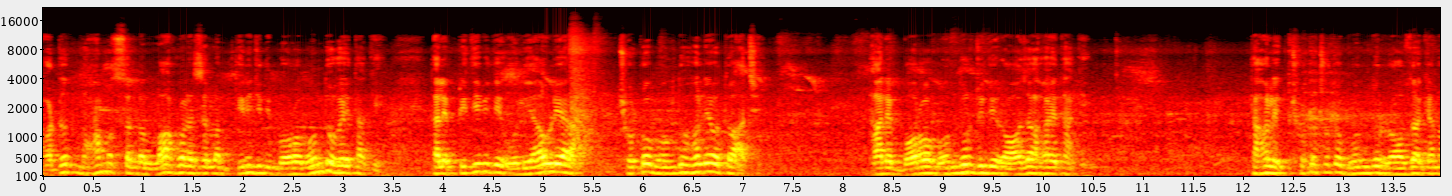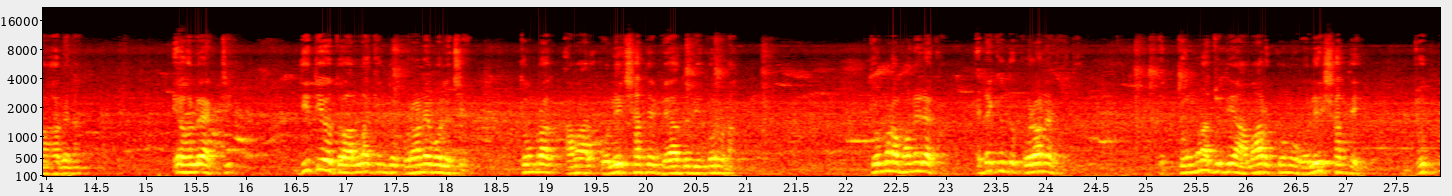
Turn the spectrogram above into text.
হজরত মোহাম্মদ সাল্লাহ সাল্লাম তিনি যদি বড় বন্ধু হয়ে থাকে, তাহলে পৃথিবীতে অলিয়াউলিয়ারা ছোট বন্ধু হলেও তো আছে। তাহলে বড় বন্ধুর যদি রজা হয়ে থাকে তাহলে ছোট ছোট বন্ধুর রওজা কেন হবে না? এ হলো একটি। দ্বিতীয়ত, আল্লাহ কিন্তু কোরআনে বলেছে, তোমরা আমার অলির সাথে বেয়াদবি করো না। তোমরা মনে রাখো, এটা কিন্তু কোরআনের কথা। তোমরা যদি আমার কোনো অলির সাথে যুদ্ধ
